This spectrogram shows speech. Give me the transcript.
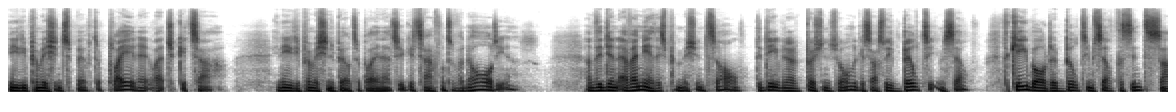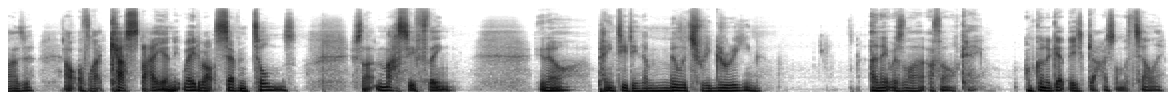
You needed permission to be able to play an electric guitar. You needed permission to be able to play an electric guitar in front of an audience. And they didn't have any of this permission at all. They didn't even have permission to own the guitar, so he built it himself. The keyboard had built himself the synthesizer out of like cast iron. It weighed about seven tons. It was like a massive thing, you know, painted in a military green. And it was like, I thought, okay, I'm going to get these guys on the telly.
